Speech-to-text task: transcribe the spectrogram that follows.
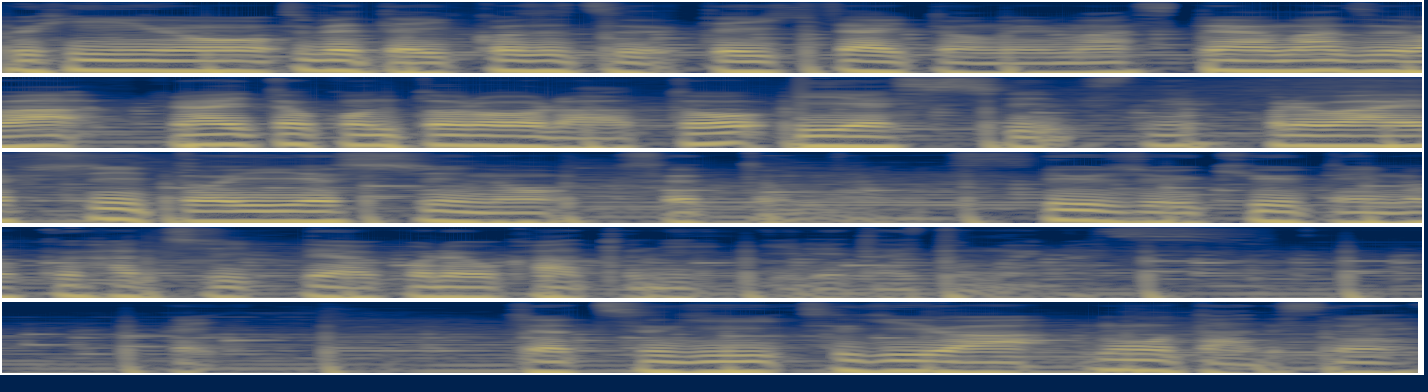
部品を全て1個ずつでいきたいと思います。ではまずはフライトコントローラーと ESC ですね。これは FC と ESC のセットになります。99.68ではこれをカートに入れたいと思います。はい。じゃあ次次はモーターですね。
